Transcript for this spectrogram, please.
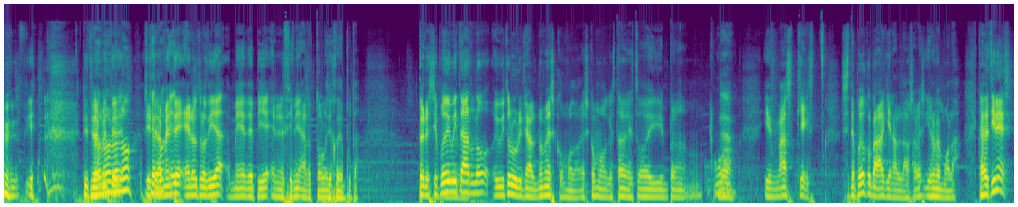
literalmente, No, no, no, no. Es que literalmente hemos- el otro día me de pie en el cine al todo lo dijo de puta. Pero si puedo evitarlo, evito el urinal. No me es cómodo. Es como que está todo ahí en plan. Ya. Y más que se te puede comprar alguien al lado, ¿sabes? Y no me mola. ¡Calcetines!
